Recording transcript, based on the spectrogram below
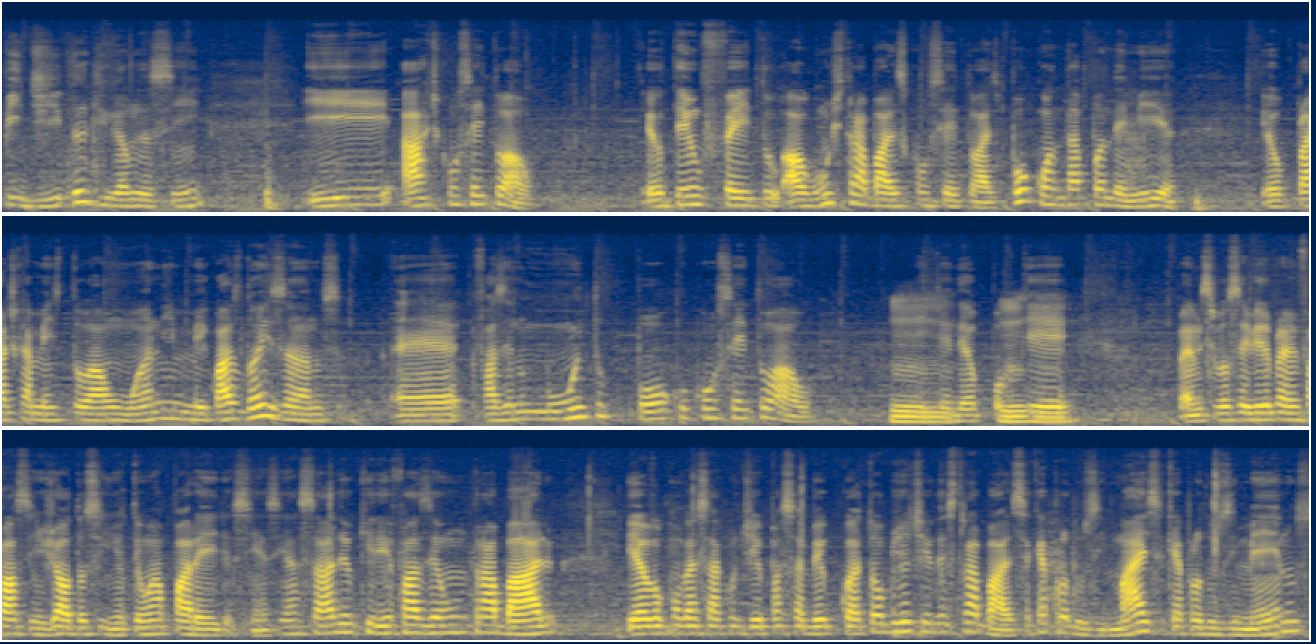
pedida, digamos assim, e arte conceitual. Eu tenho feito alguns trabalhos conceituais. Por conta da pandemia, eu praticamente estou há um ano e meio, quase dois anos, é, fazendo muito pouco conceitual. Hum, entendeu? Porque, uhum. se você vira para mim e fala assim, Jota, assim, eu tenho uma parede assim, assim, assada, eu queria fazer um trabalho e eu vou conversar contigo para saber qual é o teu objetivo desse trabalho. Você quer produzir mais, você quer produzir menos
